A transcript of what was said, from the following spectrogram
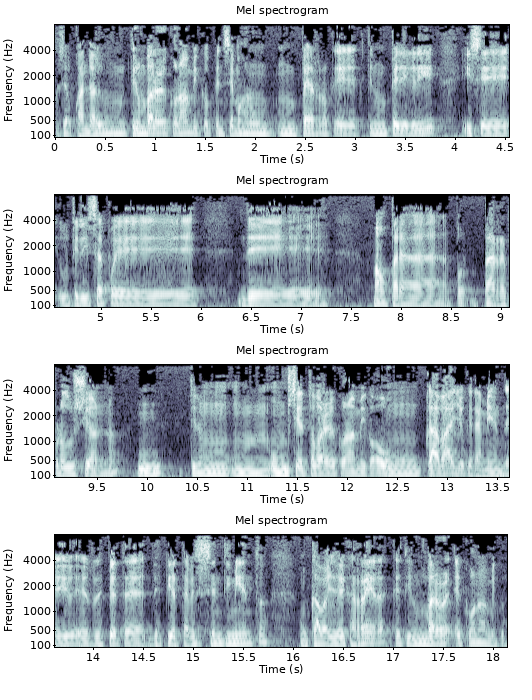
o sea, cuando hay un, tiene un valor económico, pensemos en un, un perro que tiene un pedigrí y se utiliza, pues, de, vamos, para, para reproducción, ¿no? Tiene un, un- un cierto valor económico. O un caballo que también eh, despierta, despierta a veces sentimientos, un caballo de carrera que tiene un valor económico.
